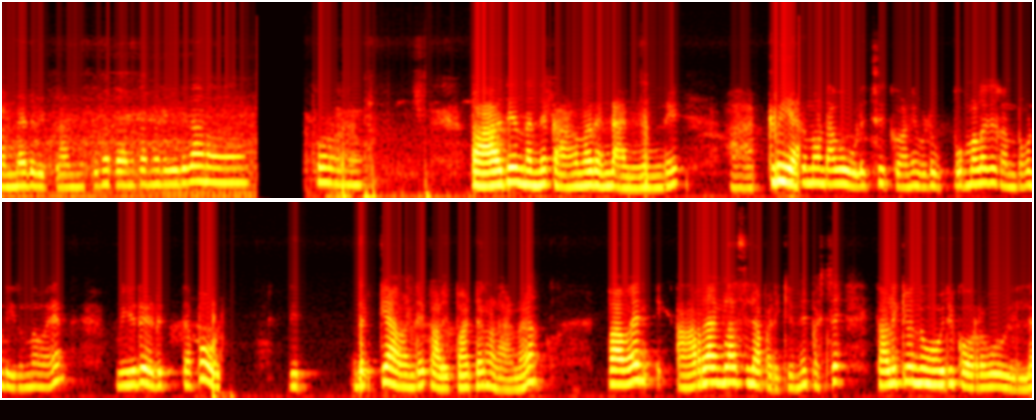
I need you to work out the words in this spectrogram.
അമ്മയുടെ വീട്ടിലാണ് നിൽക്കുന്നത്. അപ്പോൾ നമുക്ക് അമ്മയുടെ വീട് കാണാം. അപ്പോൾ ആദ്യം തന്നെ കാണുന്നത് എന്റെ അനിയന്റെ ആക്രിയാക്കുന്നതുകൊണ്ട് അവ ഒളിച്ച് നിൽക്കുവാണ്. ഇവിടെ ഉപ്പുമുളക് കണ്ടുകൊണ്ടിരുന്നവൻ വീഡിയോ എടുത്തപ്പോൾ ഇതൊക്കെ അവന്റെ കളിപ്പാട്ടങ്ങളാണ്. അപ്പം അവൻ ആറാം ക്ലാസ്സിലാണ് പഠിക്കുന്നത് പക്ഷെ കളിക്കൊന്നും ഒരു കുറവുമില്ല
